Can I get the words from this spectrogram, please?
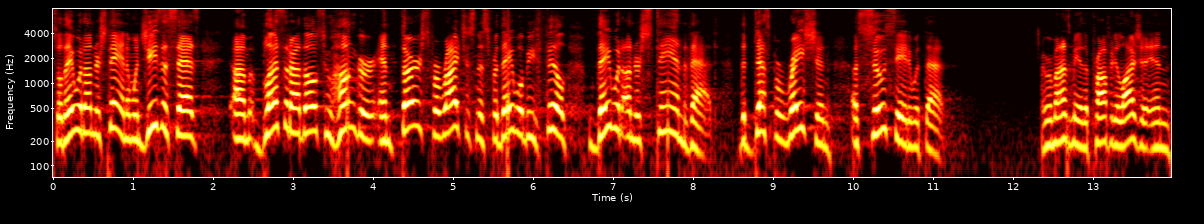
So they would understand. And when Jesus says, um, Blessed are those who hunger and thirst for righteousness, for they will be filled, they would understand that, the desperation associated with that. It reminds me of the prophet Elijah in,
